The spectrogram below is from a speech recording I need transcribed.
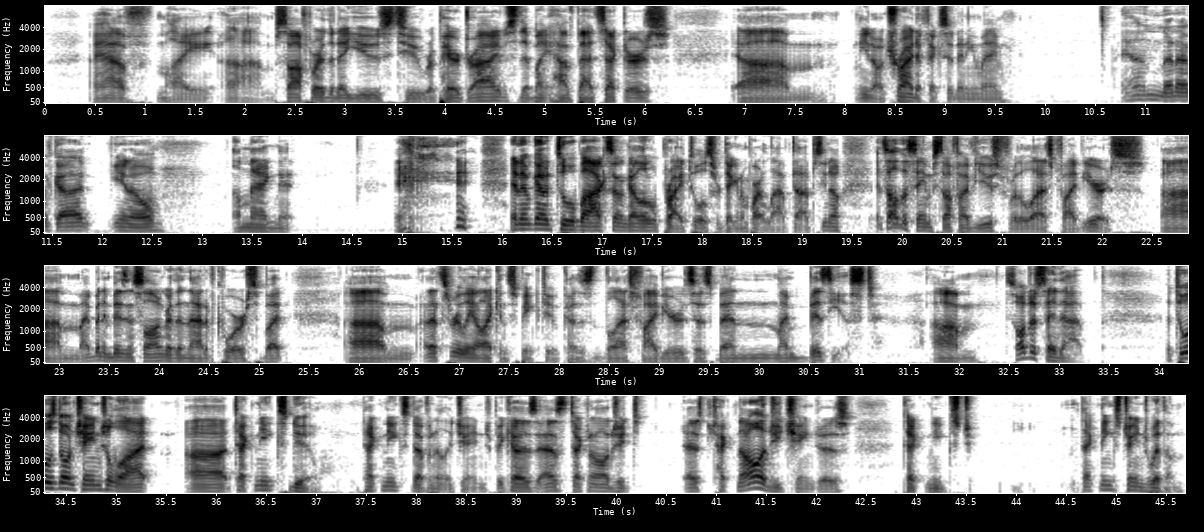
I have my um, software that I use to repair drives that might have bad sectors. Um, you know, try to fix it anyway. And then I've got, you know, a magnet. and I've got a toolbox and I've got little pry tools for taking apart laptops. You know, it's all the same stuff I've used for the last five years. Um, I've been in business longer than that, of course, but um, that's really all I can speak to because the last five years has been my busiest. Um, so I'll just say that. The tools don't change a lot, uh, techniques do. Techniques definitely change because as technology t- as technology changes, techniques techniques change with them.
